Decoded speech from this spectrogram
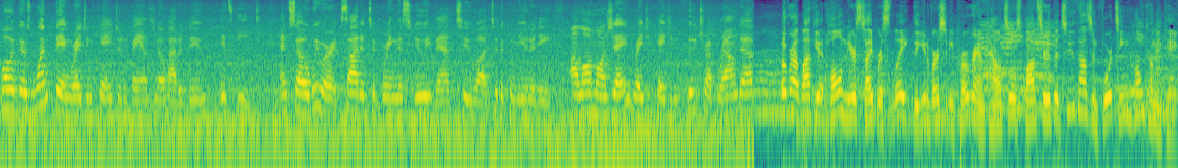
Well, if there's one thing Ragin' Cajun fans know how to do, it's eat. And so we were excited to bring this new event to, uh, to the community. Allons Manger, Ragin' Cajun Food Truck Roundup. Over at Lafayette Hall near Cypress Lake, the University Program Council sponsored the 2014 Homecoming Cake.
